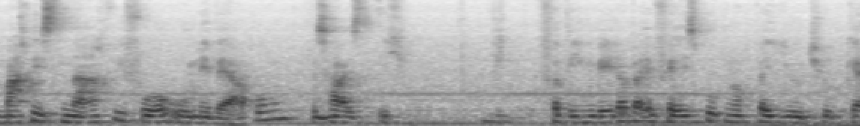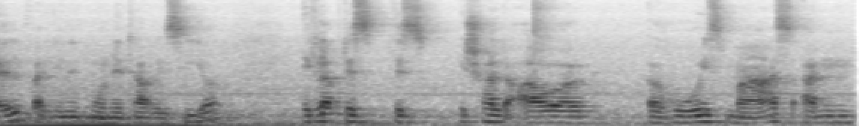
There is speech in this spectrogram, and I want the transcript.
mache ich es nach wie vor ohne Werbung. Das heißt, ich verdiene weder bei Facebook noch bei YouTube Geld, weil ich nicht monetarisiere. Ich glaube, das, das ist halt auch ein, hohes Maß an,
